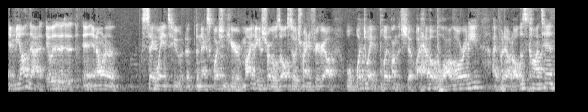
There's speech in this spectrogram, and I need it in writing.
And beyond that, it was, and I want to segue into the next question here. My biggest struggle is also trying to figure out, well, what do I put on the show? I have a blog already. I put out all this content.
